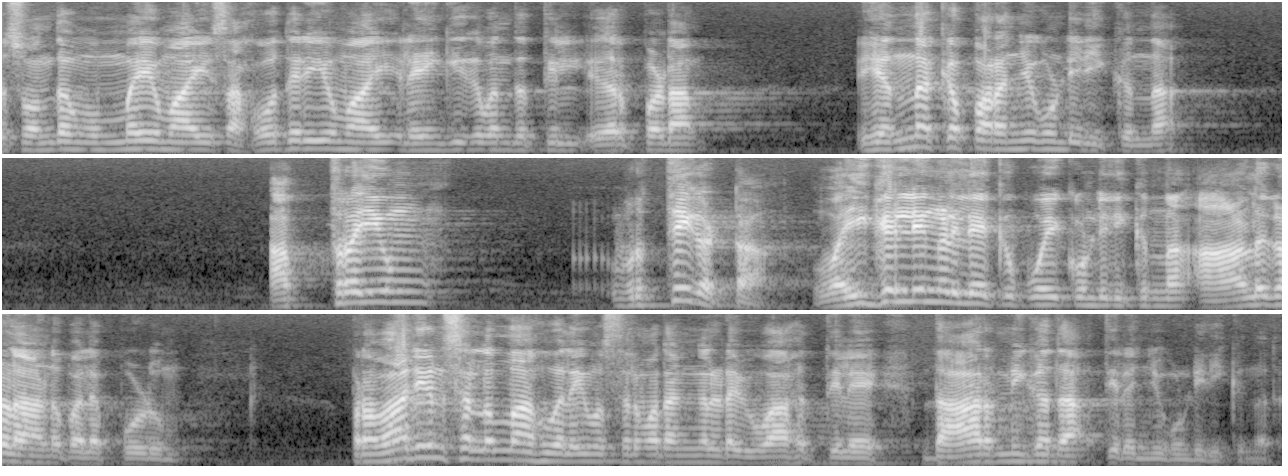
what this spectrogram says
സ്വന്തം ഉമ്മയുമായി സഹോദരിയുമായി ലൈംഗിക ബന്ധത്തിൽ ഏർപ്പെടാം എന്നൊക്കെ പറഞ്ഞുകൊണ്ടിരിക്കുന്ന അത്രയും വൃത്തികെട്ട വൈകല്യങ്ങളിലേക്ക് പോയിക്കൊണ്ടിരിക്കുന്ന ആളുകളാണ് പലപ്പോഴും. പ്രവാചകൻ സല്ലാഹു അലൈഹി വസ്ലമ തങ്ങളുടെ വിവാഹത്തിലെ ധാർമ്മികത തിരഞ്ഞുകൊണ്ടിരിക്കുന്നത്.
